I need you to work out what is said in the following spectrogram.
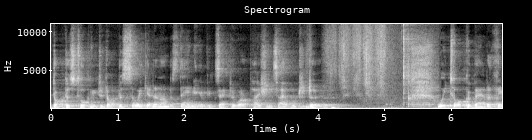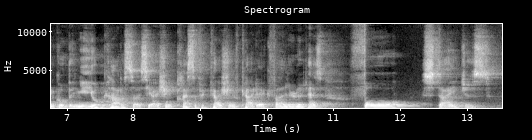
doctors talking to doctors, so we get an understanding of exactly what a patient's able to do. We talk about a thing called the New York Heart Association classification of cardiac failure, and it has four stages.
